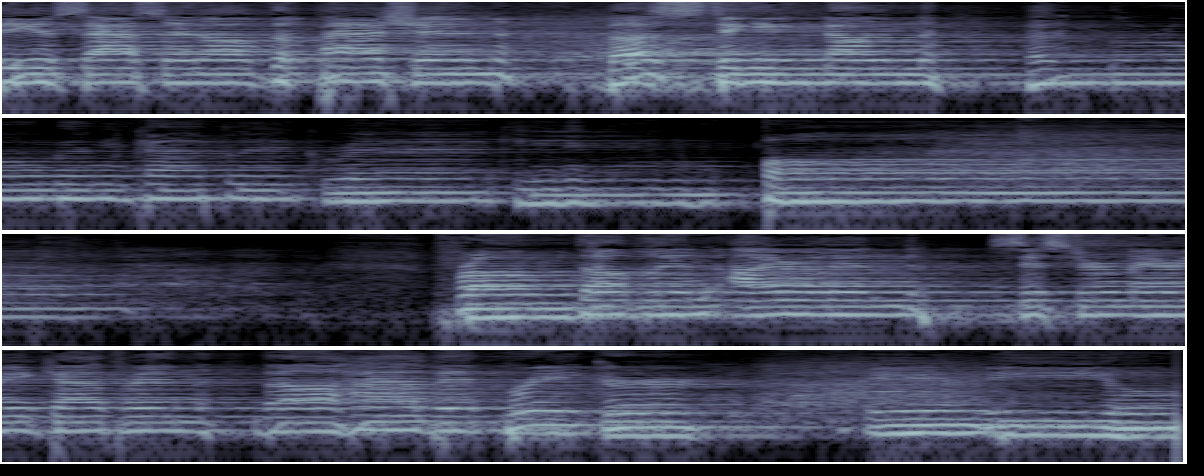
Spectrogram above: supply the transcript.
the Assassin of the Passion, the Stinging Nun, and the Roman Catholic Wrecking Ball. From Dublin, Ireland, Sister Mary Catherine, the Habit Breaker, in Violata.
